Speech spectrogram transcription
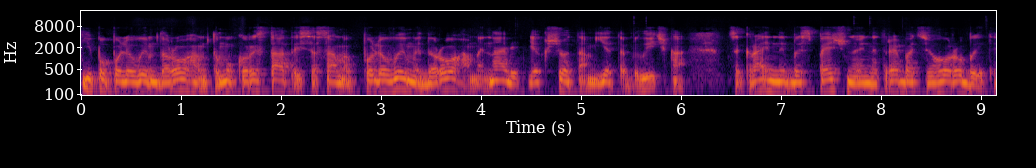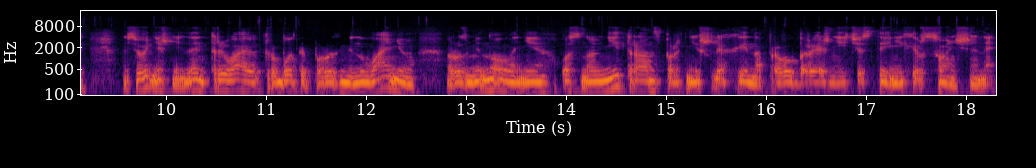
І по польовим дорогам, тому користатися саме польовими дорогами, навіть якщо там є табличка, це край небезпечно і не треба цього робити. На сьогоднішній день тривають роботи по розмінуванню. Розміновані основні транспортні шляхи на правобережній частині Херсонщини.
